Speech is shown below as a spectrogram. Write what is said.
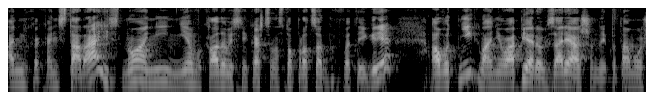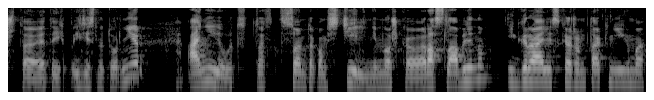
они, как, они старались, но они не выкладывались, мне кажется, на 100% в этой игре. А вот Нигма, они, во-первых, заряжены, потому что это их единственный турнир. Они вот в своем таком стиле немножко расслабленном играли, скажем так, Нигма.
